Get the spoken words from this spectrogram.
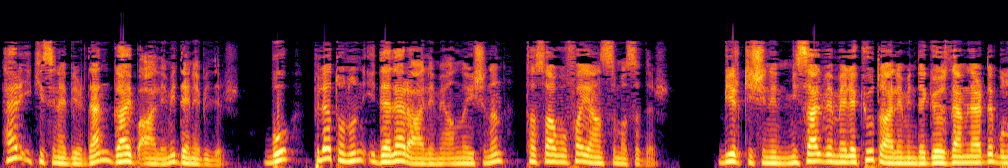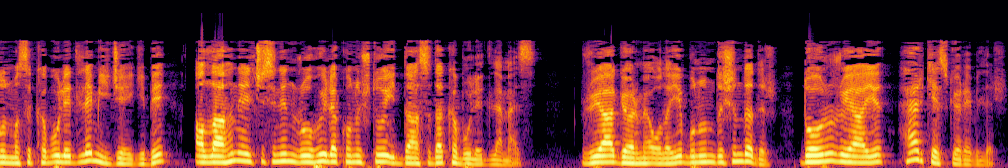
Her ikisine birden gayb alemi denebilir. Bu Platon'un ideler alemi anlayışının tasavvufa yansımasıdır. Bir kişinin misal ve melekut aleminde gözlemlerde bulunması kabul edilemeyeceği gibi Allah'ın elçisinin ruhuyla konuştuğu iddiası da kabul edilemez. Rüya görme olayı bunun dışındadır. Doğru rüyayı herkes görebilir.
